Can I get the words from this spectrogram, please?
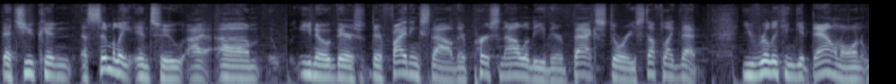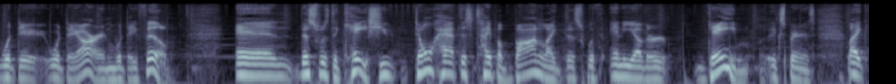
that you can assimilate into I, um, you know their their fighting style their personality their backstory stuff like that you really can get down on what they what they are and what they feel and this was the case you don't have this type of bond like this with any other game experience like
